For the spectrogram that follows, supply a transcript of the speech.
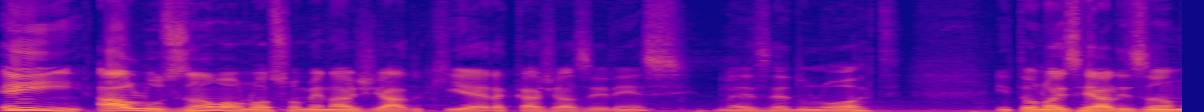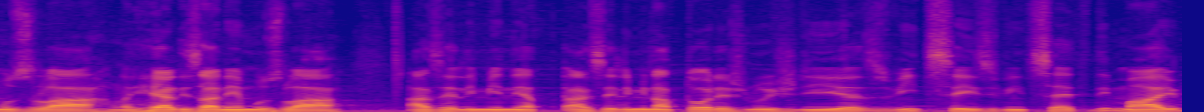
em alusão ao nosso homenageado que era cajazeirense, né, Zé do Norte. Então nós realizamos lá, realizaremos lá as, elimina- as eliminatórias nos dias 26 e 27 de maio.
